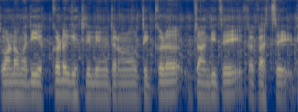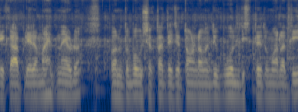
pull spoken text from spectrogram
तोंडामध्ये एक कडं घेतलेले मित्रांनो. ते कडं चांदीचं आहे का काचचं आहे ते का आपल्याला माहीत नाही एवढं. परंतु बघू शकता त्याच्या तोंडामध्ये गोल दिसते तुम्हाला ती.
